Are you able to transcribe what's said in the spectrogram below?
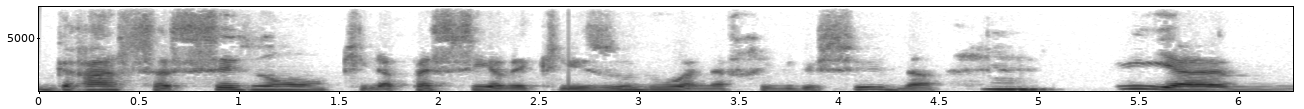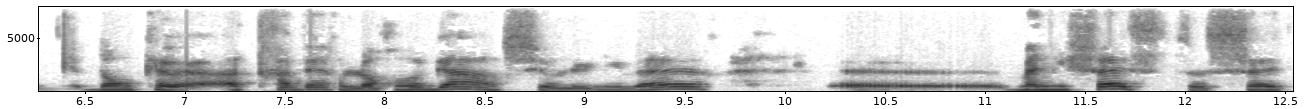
grâce à 16 ans qu'il a passé avec les Zoulous en Afrique du Sud, puis, euh, donc, euh, à travers leur regard sur l'univers, manifeste cette,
